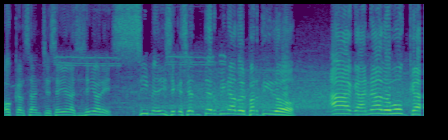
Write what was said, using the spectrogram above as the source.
Oscar Sánchez, señoras y señores. Sí me dice que se ha terminado el partido. Ha ganado Boca.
